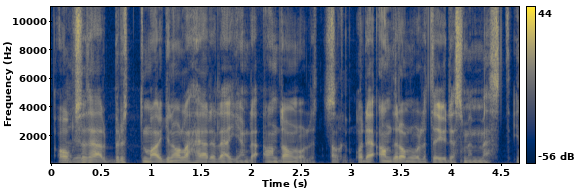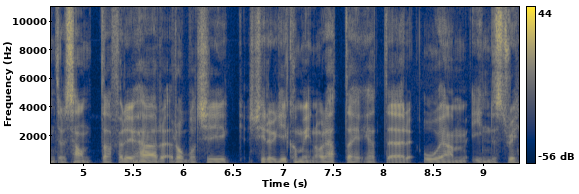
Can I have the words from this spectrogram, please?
har också så här bruttomarginaler här är lägre än det andra området. Okay. Och det andra området är ju det som är mest intressanta för det är mm. här robotkirurgi kommer in och detta heter OEM Industry.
